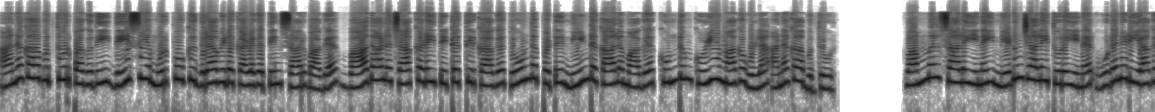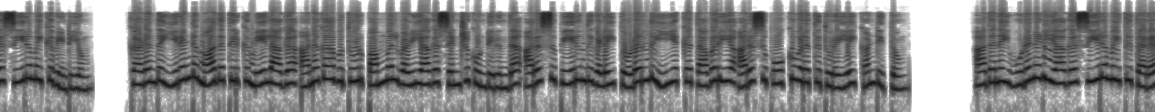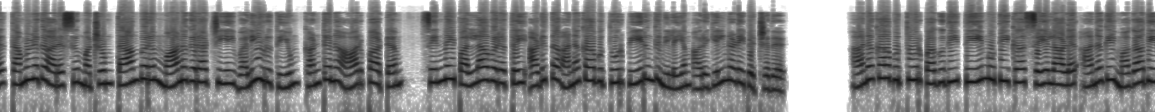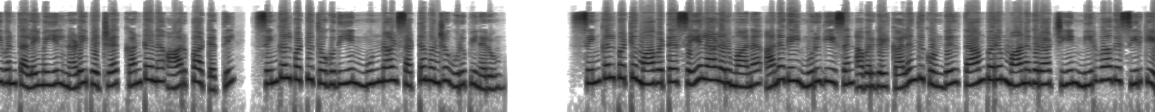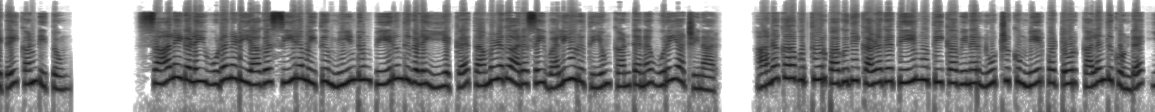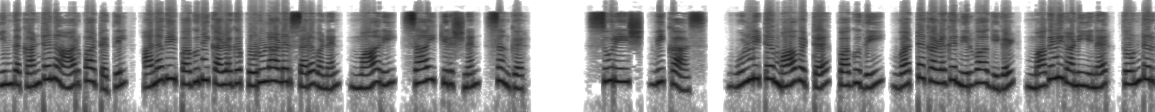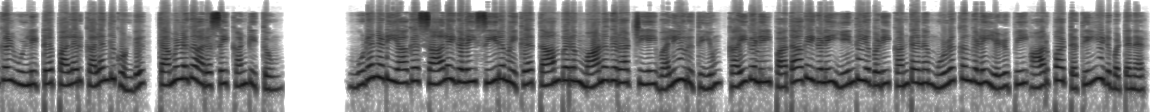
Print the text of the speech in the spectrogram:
அனகாபுத்தூர் பகுதி தேசிய முற்போக்கு திராவிட கழகத்தின் சார்பாக பாதாள சாக்கடை திட்டத்திற்காக தோண்டப்பட்டு நீண்ட காலமாக குண்டும் குழியுமாக உள்ள அனகாபுத்தூர். வம்மல் சாலையினை நெடுஞ்சாலைத் துறையினர் உடனடியாக சீரமைக்க வேண்டியும் கடந்த இரண்டு மாதத்திற்கு மேலாக அனகாபுத்தூர் பம்மல் வழியாக சென்று கொண்டிருந்த அரசு பேருந்துகளை தொடர்ந்து இயக்க தவறிய அரசு போக்குவரத்து துறையை கண்டித்தும் அதனை உடனடியாக சீரமைத்து தர தமிழக அரசு மற்றும் தாம்பரம் மாநகராட்சியை வலியுறுத்தியும் கண்டன ஆர்ப்பாட்டம் சென்னை பல்லாவரத்தை அடுத்த அனகாபுத்தூர் பேருந்து நிலையம் அருகில் நடைபெற்றது. அனகாபுத்தூர் பகுதி தேமுதிக செயலாளர் அனகை மகாதேவன் தலைமையில் நடைபெற்ற கண்டன ஆர்ப்பாட்டத்தில் செங்கல்பட்டு தொகுதியின் முன்னாள் சட்டமன்ற உறுப்பினரும் செங்கல்பட்டு மாவட்ட செயலாளருமான அனகை முருகேசன் அவர்கள் கலந்து கொண்டு தாம்பரம் மாநகராட்சியின் நிர்வாக சீர்கேட்டை கண்டித்தும். சாலைகளை உடனடியாக சீரமைத்து மீண்டும் பேருந்துகளை இயக்க தமிழக அரசை வலியுறுத்தியும் கண்டன உரையாற்றினார். அனகாபுத்தூர் பகுதி கழக தேமுதிகவினர் நூற்றுக்கும் மேற்பட்டோர் கலந்து கொண்ட இந்த கண்டன ஆர்ப்பாட்டத்தில் அனகை பகுதி கழக பொருளாளர் சரவணன் மாரி சாய் கிருஷ்ணன் சங்கர் சுரேஷ் விகாஸ். உள்ளிட்ட மாவட்ட பகுதி வட்டக்கழக நிர்வாகிகள் மகளிர் அணியினர் தொண்டர்கள் உள்ளிட்ட பலர் கலந்து கொண்டு தமிழக அரசை கண்டித்தும் உடனடியாக சாலைகளை சீரமைக்க தாம்பரம் மாநகராட்சியை வலியுறுத்தியும் கைகளில் பதாகைகளை ஏந்தியபடி கண்டன முழக்கங்களை எழுப்பி ஆர்ப்பாட்டத்தில் ஈடுபட்டனர்.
